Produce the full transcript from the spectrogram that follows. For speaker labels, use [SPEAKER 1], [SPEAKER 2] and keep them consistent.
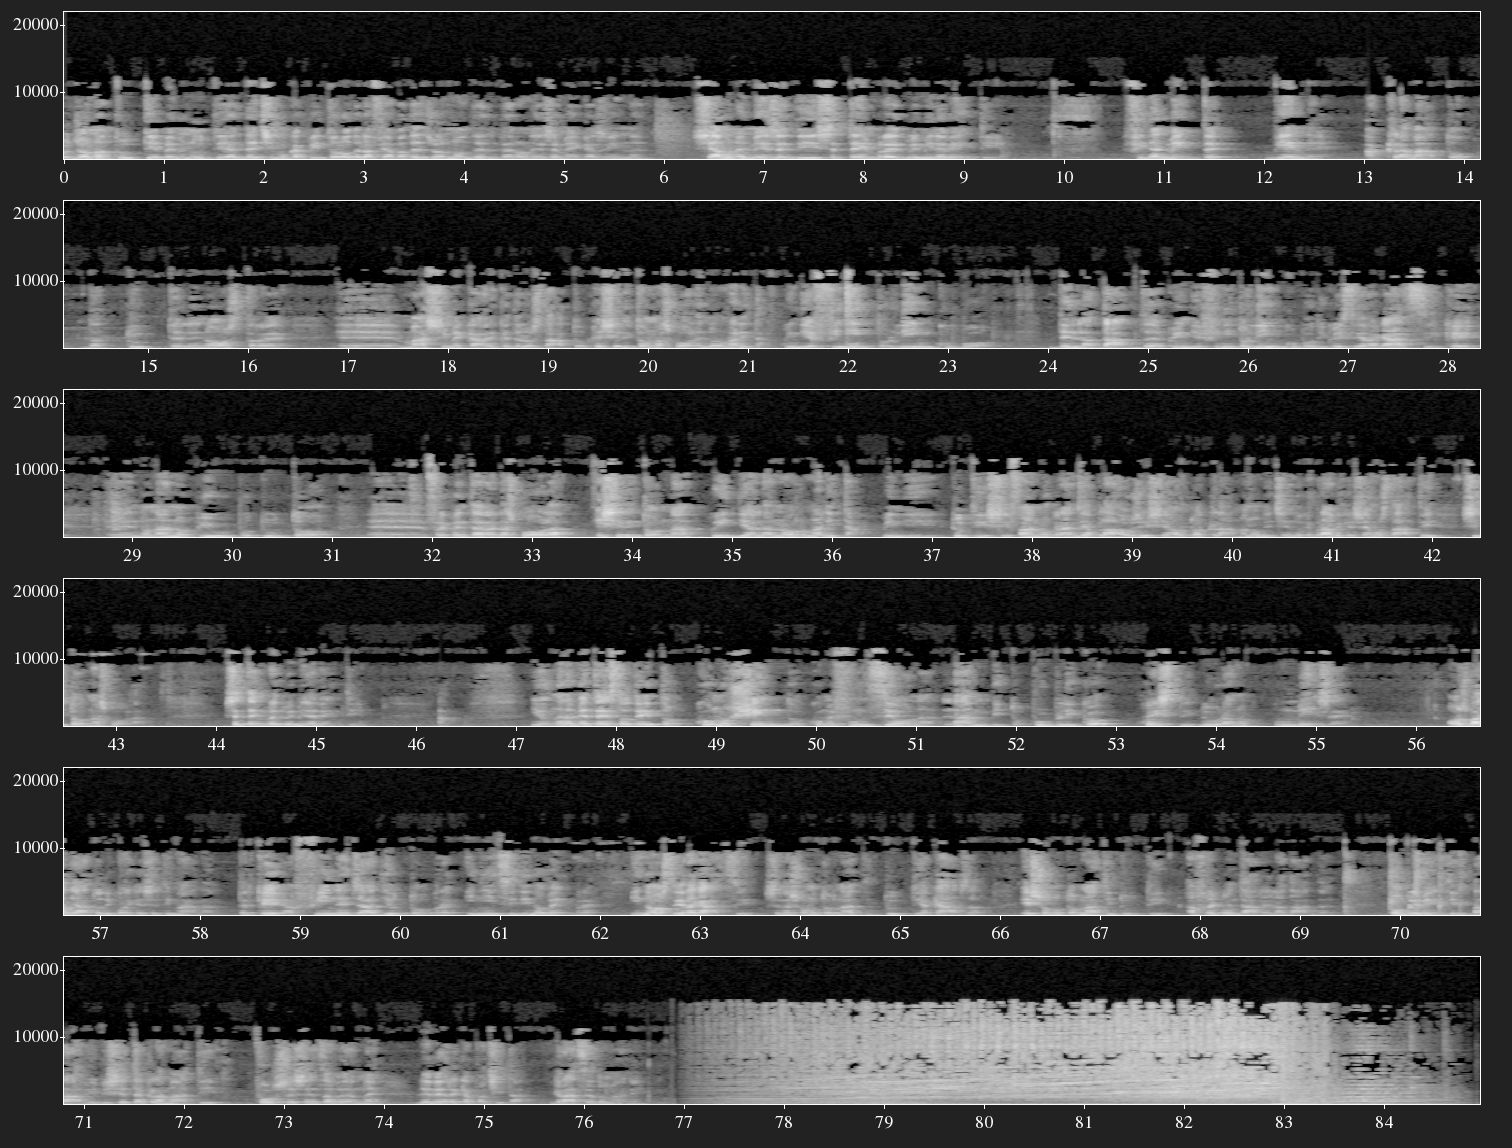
[SPEAKER 1] Buongiorno a tutti e benvenuti al decimo capitolo della fiaba del giorno del Veronese Magazine. Siamo nel mese di settembre 2020. Finalmente viene acclamato da tutte le nostre eh, massime cariche dello Stato che si ritorna a scuola in normalità. Quindi è finito l'incubo della DAD, quindi è finito l'incubo di questi ragazzi che eh, non hanno più potuto eh, frequentare la scuola e si ritorna quindi alla normalità. Quindi tutti si fanno grandi applausi, si autoacclamano dicendo che bravi che siamo stati, si torna a scuola. Settembre 2020. Ah, io nella mia testa ho detto, conoscendo come funziona l'ambito pubblico, questi durano un mese. Ho sbagliato di qualche settimana perché a fine già di ottobre, inizi di novembre, i nostri ragazzi se ne sono tornati tutti a casa e sono tornati tutti a frequentare la DAD. Complimenti, bravi, vi siete acclamati, forse senza averne le vere capacità. Grazie, a domani.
